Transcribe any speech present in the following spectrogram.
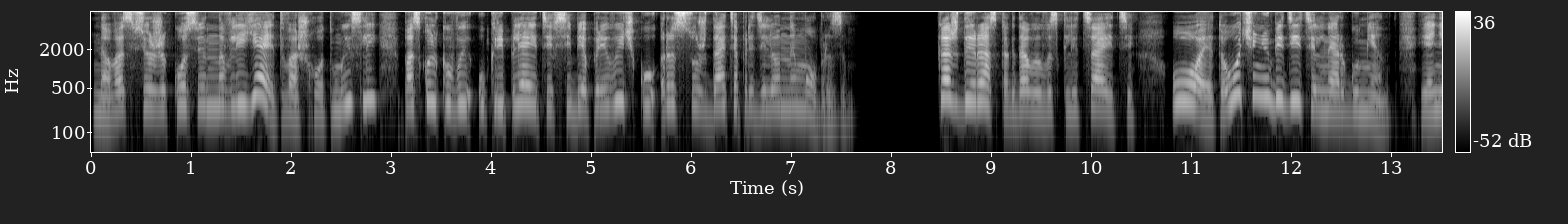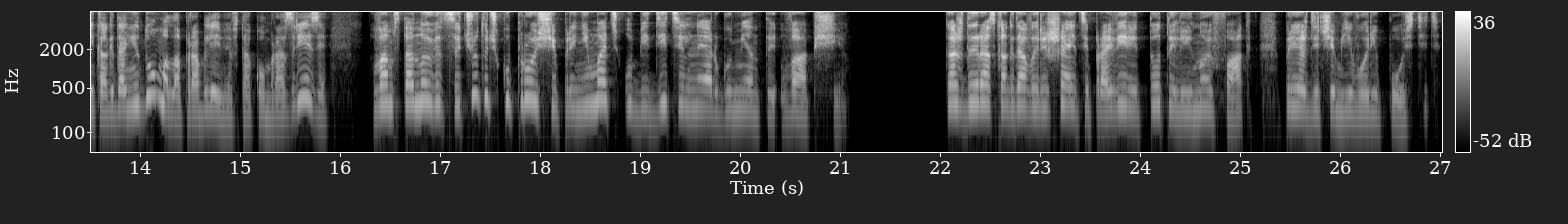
на вас все же косвенно влияет ваш ход мыслей, поскольку вы укрепляете в себе привычку рассуждать определенным образом. Каждый раз, когда вы восклицаете «О, это очень убедительный аргумент, я никогда не думал о проблеме в таком разрезе», вам становится чуточку проще принимать убедительные аргументы вообще. Каждый раз, когда вы решаете проверить тот или иной факт, прежде чем его репостить,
